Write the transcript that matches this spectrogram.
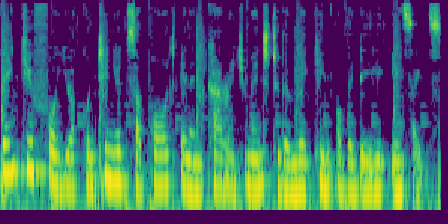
Thank you for your continued support and encouragement to the making of the Daily Insights.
